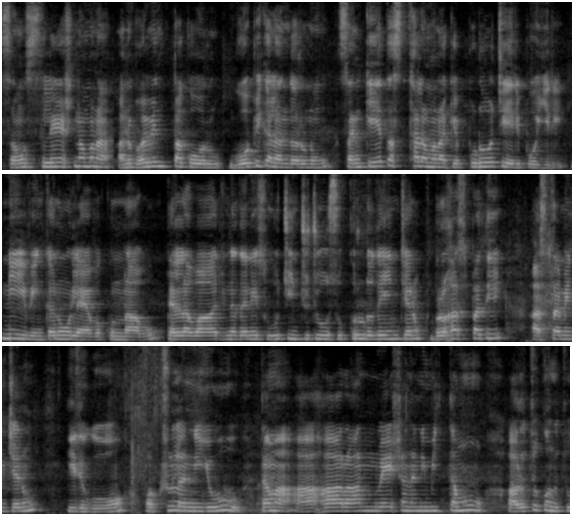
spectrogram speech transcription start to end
సంశ్లేషణమున అనుభవింపకోరు గోపికలందరును సంకేత స్థలమునకెప్పుడో చేరిపోయిరి. నీవింకనూ లేవకున్నావు. తెల్లవారినదని సూచించుచూ శుక్రుడుదయించెను బృహస్పతి అస్తమించెను. ఇదిగో పక్షులన్నీయు తమ ఆహారాన్వేషణ నిమిత్తము అరుచుకొనుచు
